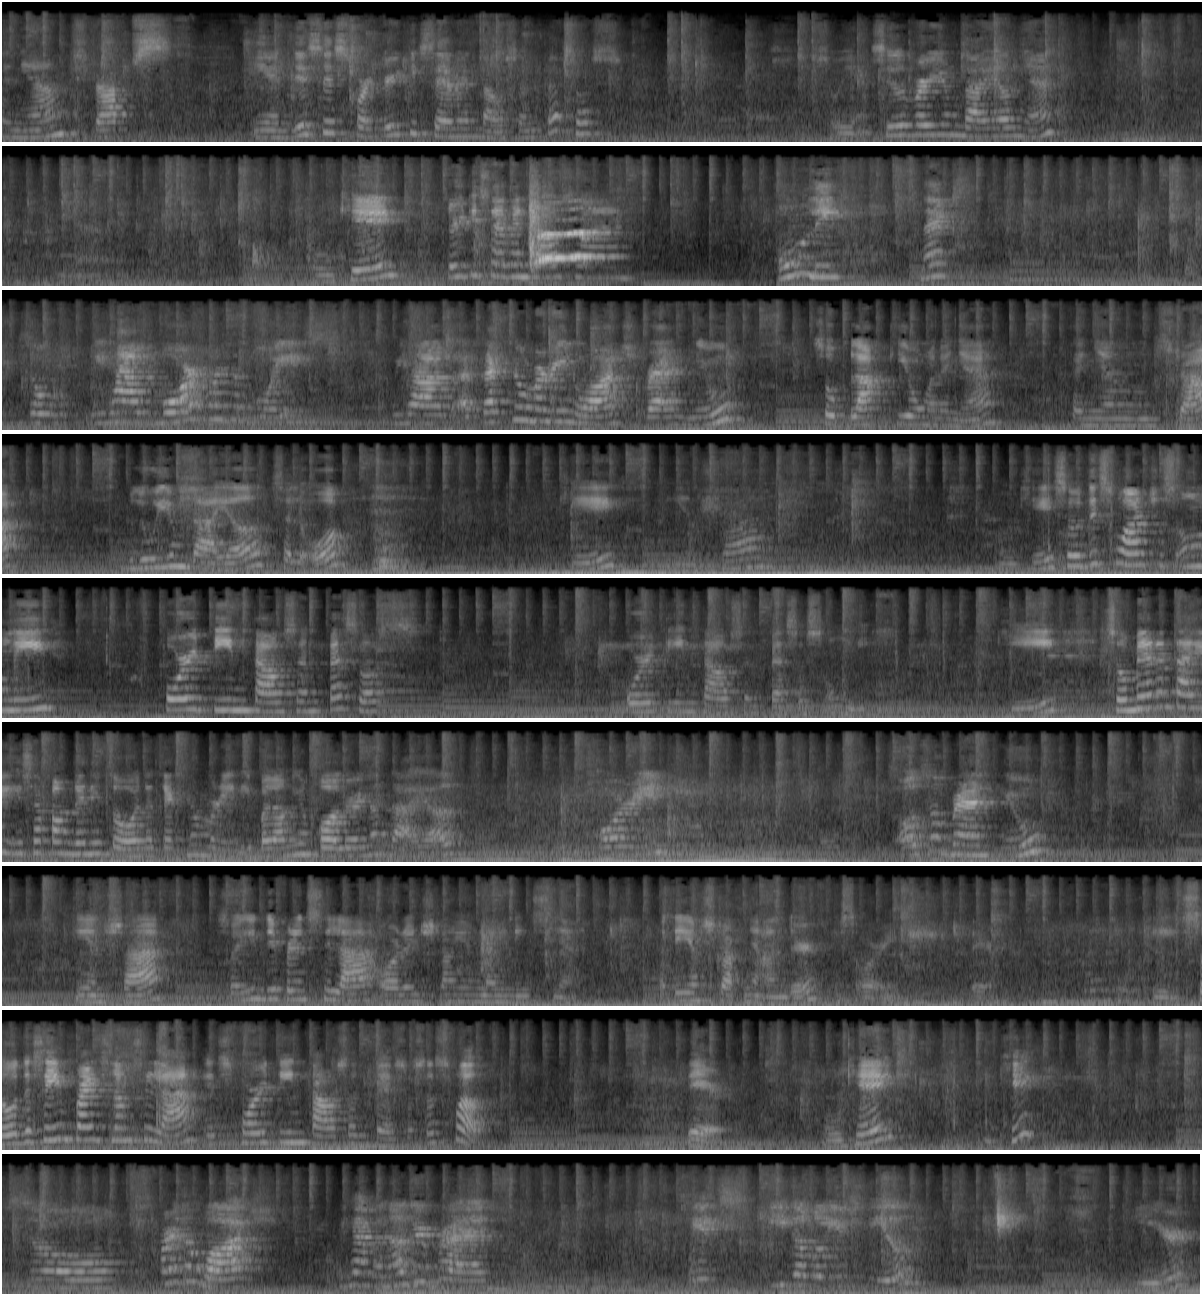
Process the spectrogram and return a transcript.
kanyang straps. And this is for 37,000 pesos. So, yan. Silver yung dial niya. Yan. Okay. 37,000. Only. Next. So, we have more for the boys. We have a Techno Marine watch, brand new. So, black yung ano niya. Kanyang strap. Blue yung dial sa loob. Okay. Ayan siya. Okay, so this watch is only 14,000 pesos. 14,000 pesos only. Okay. So, meron tayo isa pang ganito na Technomarine. Iba lang yung color ng dial. Orange. Also brand new. Ayan siya. So, yung difference nila, orange lang yung linings niya. Pati yung strap niya under is orange. There. Okay. So, the same price lang sila. It's 14,000 pesos as well. There. Okay? Okay. So, for the watch, we have another brand. It's TW Steel. Here.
